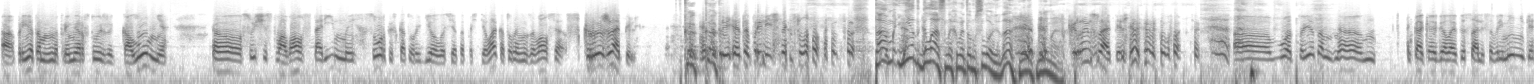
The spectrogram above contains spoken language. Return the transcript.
А, при этом, например, в той же Коломне э, существовал старинный сорт, из которой делалась эта пастила, который назывался скрыжапель. Как, Это, как? при- это приличное слово. Там нет гласных в этом слове, да? Я так понимаю. крыжапель. Вот. А, Вот, при этом, эм, как писали современники,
